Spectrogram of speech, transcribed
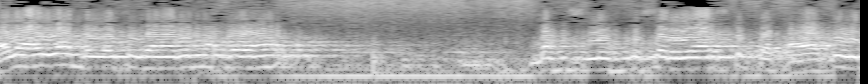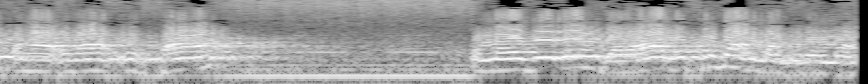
على الله بالاعتبار النحو بحث مختصر ياسك تفاصيل كما إلى إفاء وموجود جواب خدا الله بالله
